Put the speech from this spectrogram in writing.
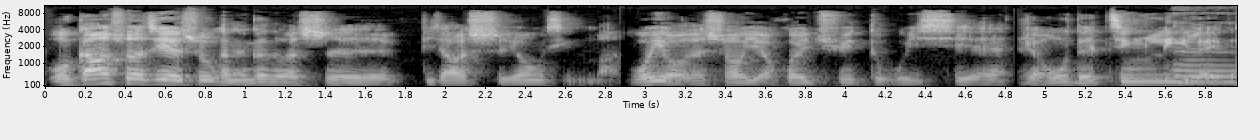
我刚刚说的这些书可能更多是比较实用型嘛。我有的时候也会去读一些人物的经历类的，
